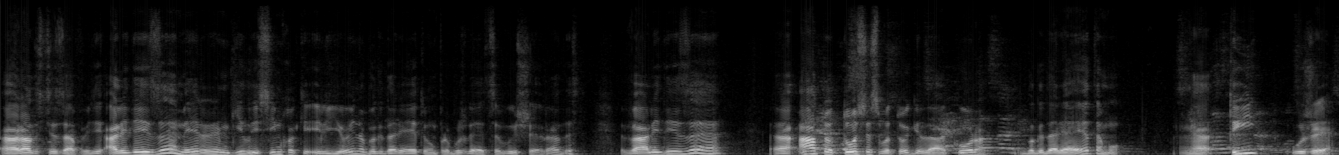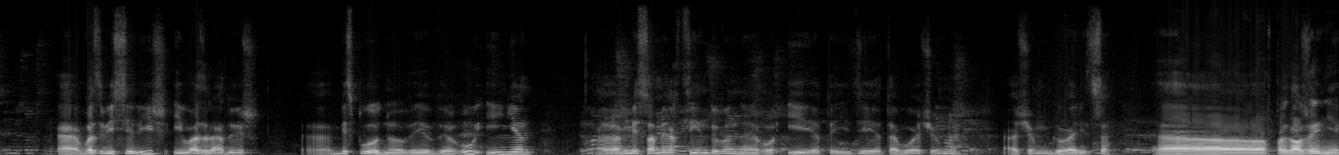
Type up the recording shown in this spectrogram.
радости заповеди. Алидейзе меререм гилу и симхоки ильёйна, благодаря этому пробуждается высшая радость. В алидейзе а, ато тосис в итоге лаакора. Благодаря этому а, ты уже возвеселишь и возрадуешь бесплодную вегу иньян месамех цин И это идея того, о чем, о чем говорится в продолжении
